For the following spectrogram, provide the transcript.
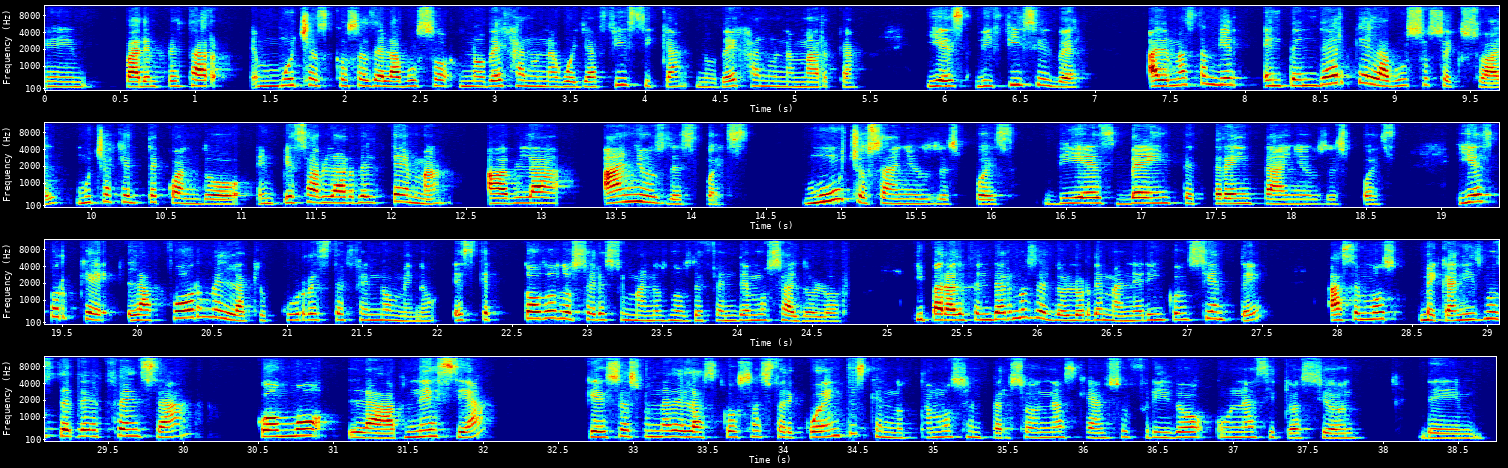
Eh, para empezar, muchas cosas del abuso no dejan una huella física, no dejan una marca, y es difícil ver. Además también entender que el abuso sexual, mucha gente cuando empieza a hablar del tema, habla años después, muchos años después, 10, 20, 30 años después. Y es porque la forma en la que ocurre este fenómeno es que todos los seres humanos nos defendemos al dolor. Y para defendernos del dolor de manera inconsciente, hacemos mecanismos de defensa como la amnesia, que esa es una de las cosas frecuentes que notamos en personas que han sufrido una situación de,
